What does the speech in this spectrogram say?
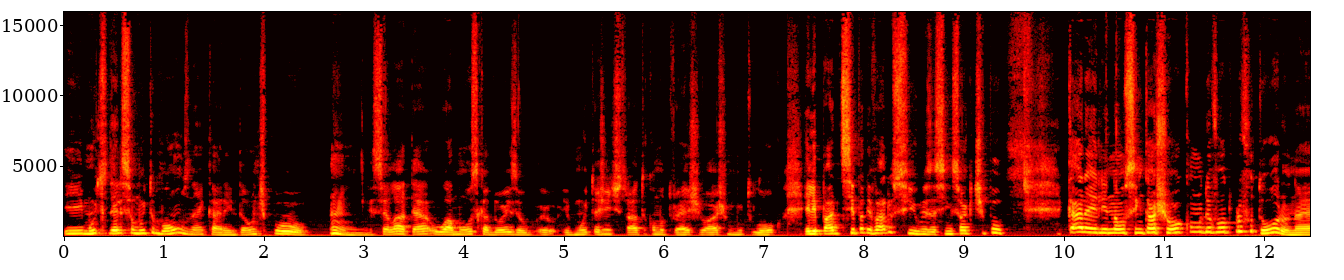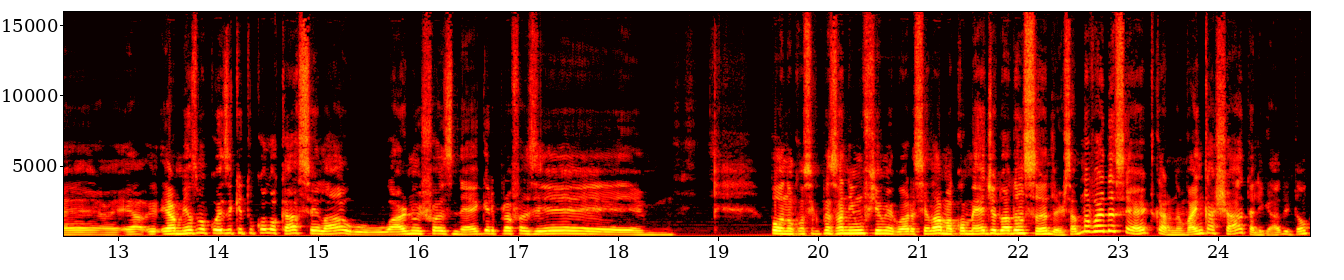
e muitos deles são muito bons, né, cara? Então, tipo, sei lá, até o A Música 2, eu, eu, muita gente trata como trash, eu acho muito louco. Ele participa de vários filmes, assim, só que, tipo, cara, ele não se encaixou com o De Volta pro Futuro, né? É, é a mesma coisa que tu colocar, sei lá, o Arnold Schwarzenegger para fazer Pô, não consigo pensar nenhum filme agora, sei lá, uma comédia do Adam Sandler, sabe? Não vai dar certo, cara, não vai encaixar, tá ligado? Então,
